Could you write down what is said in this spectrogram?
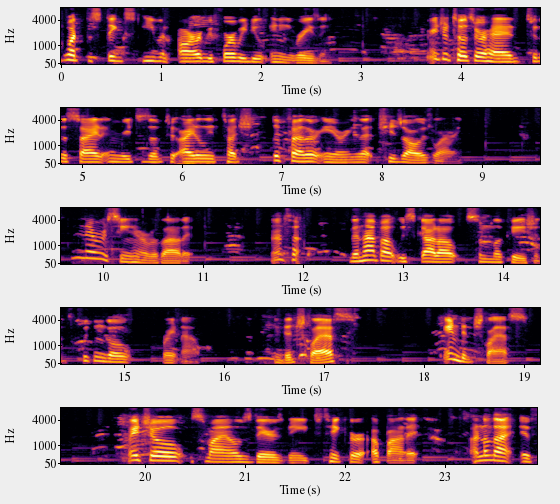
what the stakes even are before we do any raising. Rachel tilts her head to the side and reaches up to idly touch the feather earring that she's always wearing. Never seen her without it. That's how, then how about we scout out some locations? We can go right now. In ditch class? In ditch class. Rachel smiles, dares me to take her up on it. I know that if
